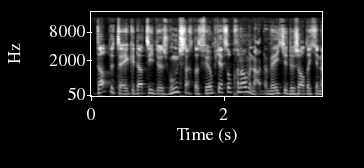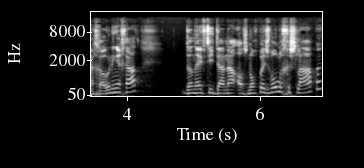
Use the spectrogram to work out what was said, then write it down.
dat betekent dat hij dus woensdag dat filmpje heeft opgenomen. Nou, dan weet je dus al dat je naar Groningen gaat. Dan heeft hij daarna alsnog bij Zwolle geslapen.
